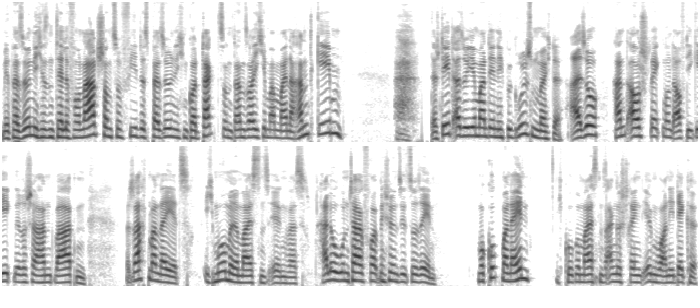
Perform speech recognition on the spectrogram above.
Mir persönlich ist ein Telefonat schon zu viel des persönlichen Kontakts und dann soll ich jemandem meine Hand geben? Da steht also jemand, den ich begrüßen möchte. Also Hand ausstrecken und auf die gegnerische Hand warten. Was sagt man da jetzt? Ich murmele meistens irgendwas. Hallo, guten Tag, freut mich schön, Sie zu sehen. Wo guckt man da hin? Ich gucke meistens angestrengt irgendwo an die Decke.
